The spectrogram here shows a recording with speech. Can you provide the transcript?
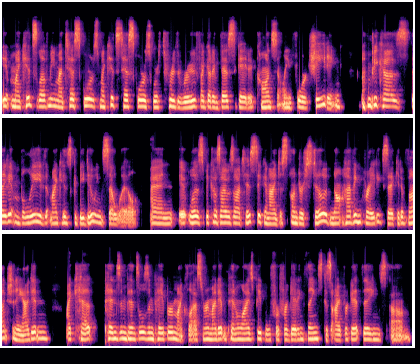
it, my kids love me. My test scores my kids test scores were through the roof. I got investigated constantly for cheating because they didn't believe that my kids could be doing so well. And it was because i was autistic and i just understood not having great executive functioning. I didn't i kept pens and pencils and paper in my classroom. I didn't penalize people for forgetting things because I forget things. Um,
